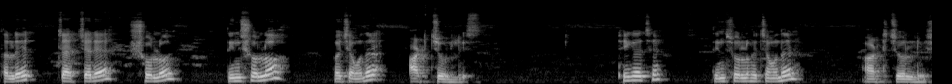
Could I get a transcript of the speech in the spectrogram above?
তাহলে চার চারে ষোলো, তিন ষোলো হচ্ছে আমাদের আটচল্লিশ। ঠিক আছে? তিন ষোলো হচ্ছে আমাদের আটচল্লিশ।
